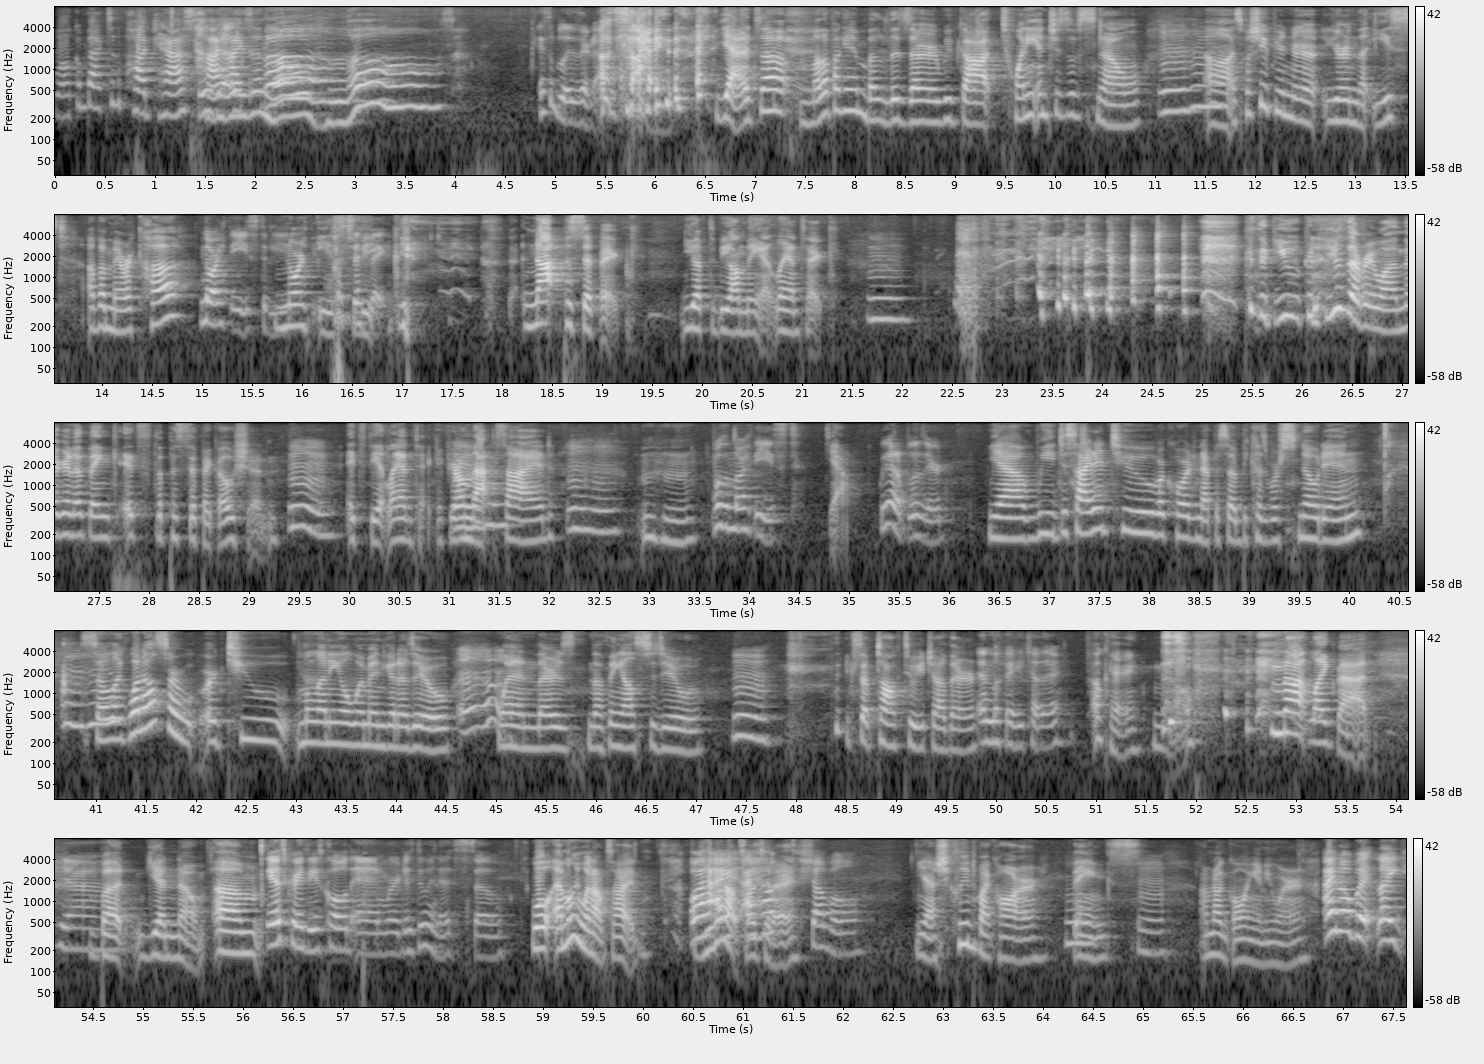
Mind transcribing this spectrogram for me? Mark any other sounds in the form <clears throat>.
Welcome back to the podcast. High highs and low lows. It's a blizzard outside. <laughs> Yeah, it's a motherfucking blizzard. We've got 20 inches of snow, uh, especially if you're near, you're in the east of America, Northeast to be northeast. to be- Pacific. <laughs> not Pacific. You have to be on the Atlantic. <laughs> Because if you confuse everyone, they're gonna think it's the Pacific Ocean. Mm. It's the Atlantic. If you're on that mm-hmm. side, Mm-hmm. Mm-hmm. well, the Northeast. yeah. We got a blizzard. Yeah, we decided to record an episode because we're snowed in. So, mm-hmm. like, what else are, are two millennial women gonna do uh-huh. when there's nothing else to do mm. <laughs> except talk to each other? And look at each other. Okay, no, <laughs> not like that. Yeah. But yeah, no. Um, yeah, it's crazy. It's cold, and we're just doing this. So. well, Emily went outside. Oh, You I, went outside I today. shovel. Yeah, she cleaned my car. Thanks. I'm not going anywhere, I know, but like,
